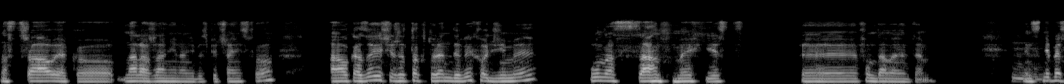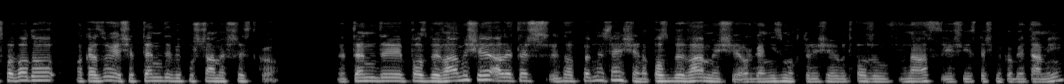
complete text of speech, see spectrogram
na strzał, jako narażanie na niebezpieczeństwo, a okazuje się, że to, którędy wychodzimy, u nas samych jest y, fundamentem. Więc Hmm. nie bez powodu okazuje się, tędy wypuszczamy wszystko. Tędy pozbywamy się, ale też no, w pewnym sensie no, pozbywamy się organizmu, który się wytworzył w nas, jeśli jesteśmy kobietami,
